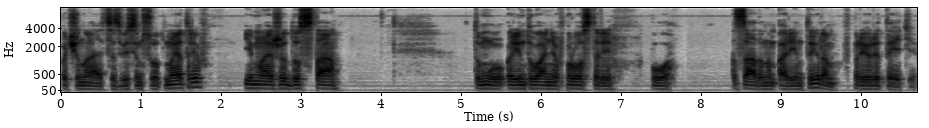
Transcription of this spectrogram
починається з 800 метрів і майже до 100. Тому орієнтування в просторі по заданим орієнтирам в пріоритеті.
